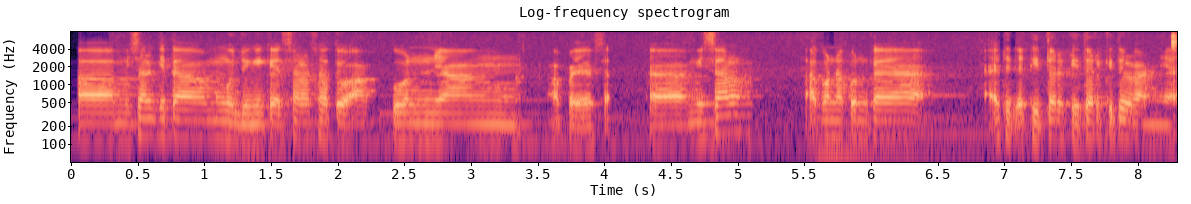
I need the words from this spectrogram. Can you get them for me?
Eh, misal kita mengunjungi kayak salah satu akun yang apa ya? eh, misal akun-akun kayak edit editor editor gitu kan ya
